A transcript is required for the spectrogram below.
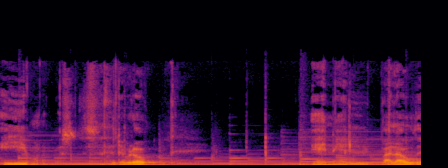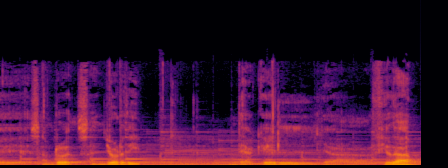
y bueno, pues se celebró en el Palau de San, Jordi de aquella ciudad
